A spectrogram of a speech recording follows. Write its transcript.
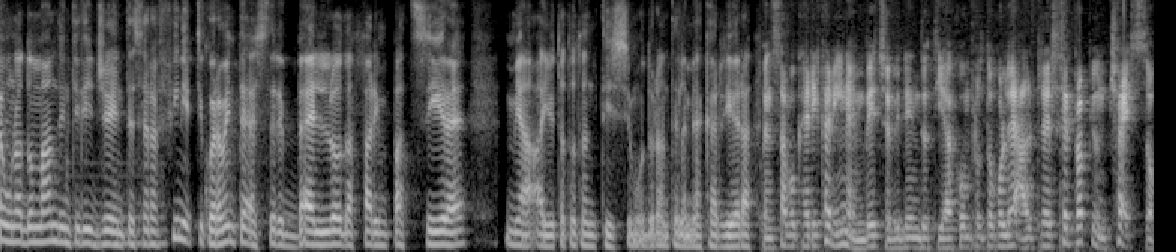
una domanda intelligente, Serafini. Sicuramente essere bello da far impazzire mi ha aiutato tantissimo durante la mia carriera. Pensavo che eri carina, invece vedendoti a confronto con le altre sei proprio un cesso.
